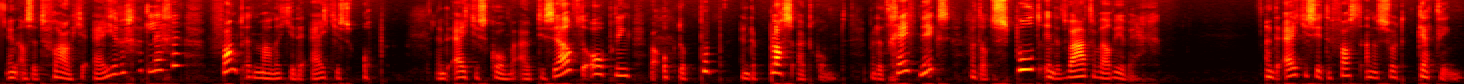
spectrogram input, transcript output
En als het vrouwtje eieren gaat leggen, vangt het mannetje de eitjes op. En de eitjes komen uit dezelfde opening waar ook de poep en de plas uitkomt. Maar dat geeft niks, want dat spoelt in het water wel weer weg. En de eitjes zitten vast aan een soort ketting.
